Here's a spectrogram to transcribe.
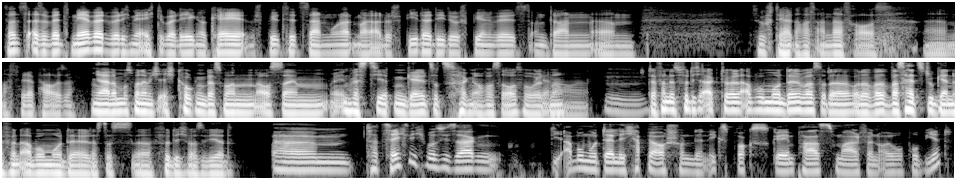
Sonst, also wenn es mehr wird, würde ich mir echt überlegen, okay, spielst jetzt da einen Monat mal alle Spiele, die du spielen willst und dann ähm, suchst dir halt noch was anderes raus. Äh, machst wieder Pause. Ja, da muss man nämlich echt gucken, dass man aus seinem investierten Geld sozusagen auch was rausholt. Ne? Genau, ne? ja. hm. Stefan, ist für dich aktuell Abo-Modell was oder, oder was hättest du gerne für ein Abo-Modell, dass das äh, für dich was wird? Ähm, tatsächlich muss ich sagen, die Abo-Modelle, ich habe ja auch schon den Xbox Game Pass mal für einen Euro probiert.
